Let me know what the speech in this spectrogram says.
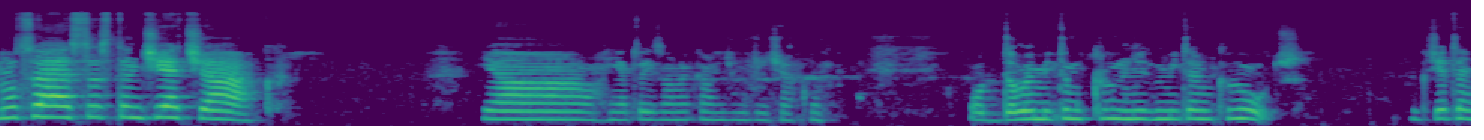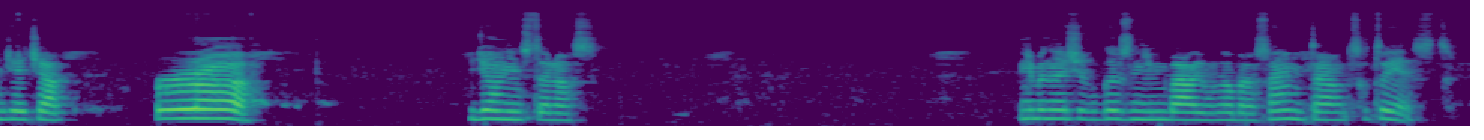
No co jest, to jest ten dzieciak. Ja, ja tutaj zamykam drzwi dzieciaku. Oddawaj mi ten, mi ten klucz. Gdzie ten dzieciak? Rrr. Gdzie on jest teraz? Nie będę się w ogóle z nim bawił. Dobra, sam to, co to jest?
